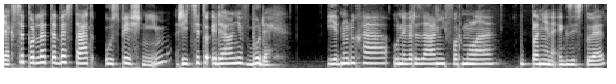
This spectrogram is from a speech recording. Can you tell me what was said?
jak se podle tebe stát úspěšným, říct si to ideálně v bodech. Jednoduchá univerzální formule úplně neexistuje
